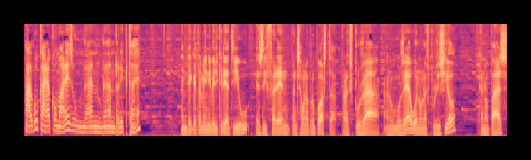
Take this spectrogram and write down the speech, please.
algo que ara com ara és un gran, gran repte, eh? Entenc que també a nivell creatiu és diferent pensar una proposta per exposar en un museu o en una exposició que no pas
